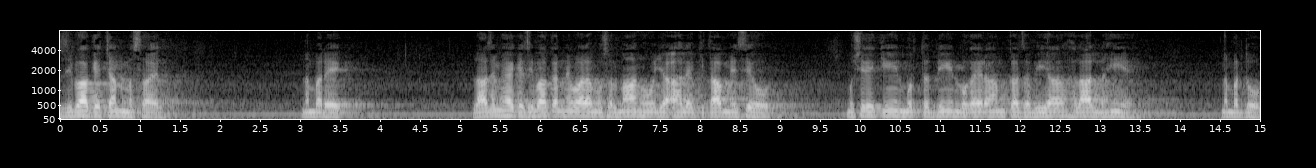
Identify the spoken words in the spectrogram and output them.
ذبا کے چند مسائل۔ نمبر ایک، لازم ہے کہ ذبح کرنے والا مسلمان ہو یا اہل کتاب میں سے ہو۔ مشرقین مرتدین وغیرہ ہم کا ذبیہ حلال نہیں ہے۔ نمبر دو،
